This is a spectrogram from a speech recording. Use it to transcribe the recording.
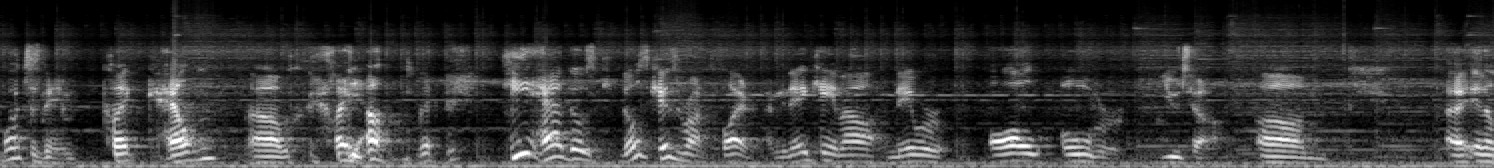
what's his name? Clay Helton. Uh, Clay yeah. Helton. He had those those kids were on fire. I mean, they came out and they were all over Utah. Um, uh, in, a,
